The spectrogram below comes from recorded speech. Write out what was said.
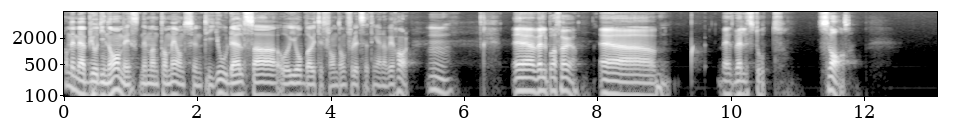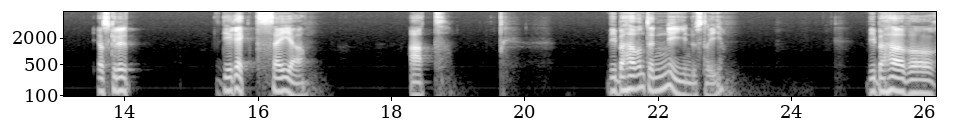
ja, mer biodynamiskt när man tar med hänsyn till jordhälsa och jobbar utifrån de förutsättningarna vi har. Mm. Eh, väldigt bra fråga. Eh, med ett väldigt stort svar. Jag skulle direkt säga att vi behöver inte en ny industri. Vi behöver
